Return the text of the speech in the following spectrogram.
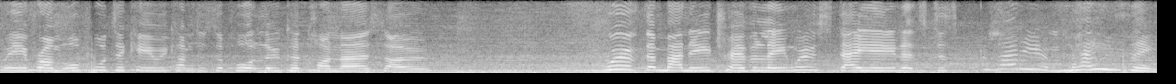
We're from Uputaki. We come to support Luka Connor. So worth the money travelling, worth staying. It's just bloody amazing.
